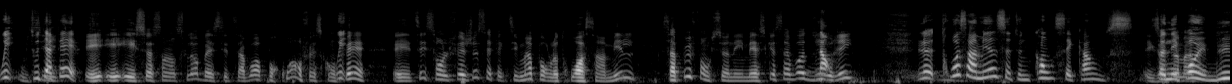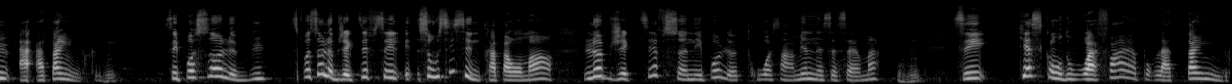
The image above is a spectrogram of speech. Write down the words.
Oui, aussi. tout à fait. Et, et- et ce sens-là, ben, c'est de savoir pourquoi on fait ce qu'on Oui. fait. Et si on le fait juste effectivement pour le 300 000, ça peut fonctionner, mais est-ce que ça va Non. durer? Le 300 000, c'est une conséquence. Ce n'est Exactement. pas un but à atteindre. Mhm. C'est pas ça le but. C'est pas ça l'objectif. Ça aussi, c'est une trappe à homard. L'objectif, ce n'est pas le 300 000 nécessairement. Mhm. C'est qu'est-ce qu'on doit faire pour l'atteindre?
